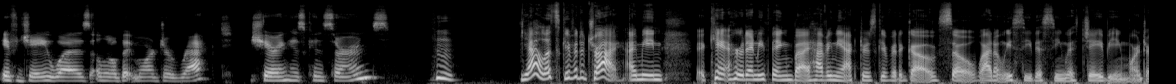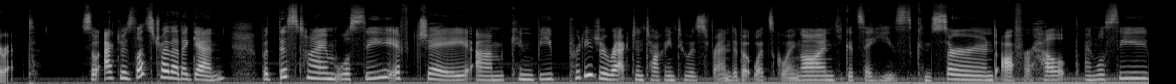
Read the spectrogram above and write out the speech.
if Jay was a little bit more direct, sharing his concerns. Hmm. Yeah, let's give it a try. I mean, it can't hurt anything by having the actors give it a go. So why don't we see this scene with Jay being more direct? So, actors, let's try that again. But this time, we'll see if Jay um, can be pretty direct in talking to his friend about what's going on. He could say he's concerned, offer help, and we'll see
